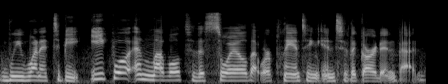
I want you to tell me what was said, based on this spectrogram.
we want it to be equal and level to the soil that we're planting into the garden bed.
